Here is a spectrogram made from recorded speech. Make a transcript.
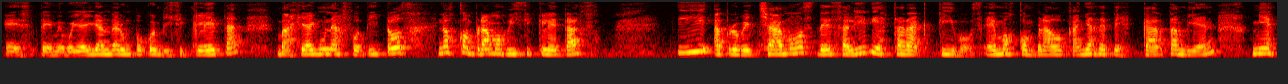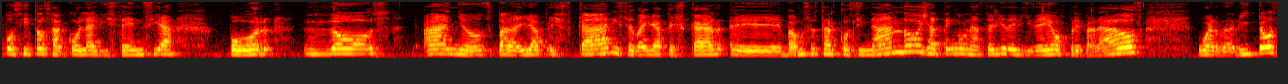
este, me voy a ir a andar un poco en bicicleta bajé algunas fotitos nos compramos bicicletas y aprovechamos de salir y estar activos. Hemos comprado cañas de pescar también. Mi esposito sacó la licencia por dos años para ir a pescar y se va a ir a pescar. Eh, vamos a estar cocinando. Ya tengo una serie de videos preparados guardaditos.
